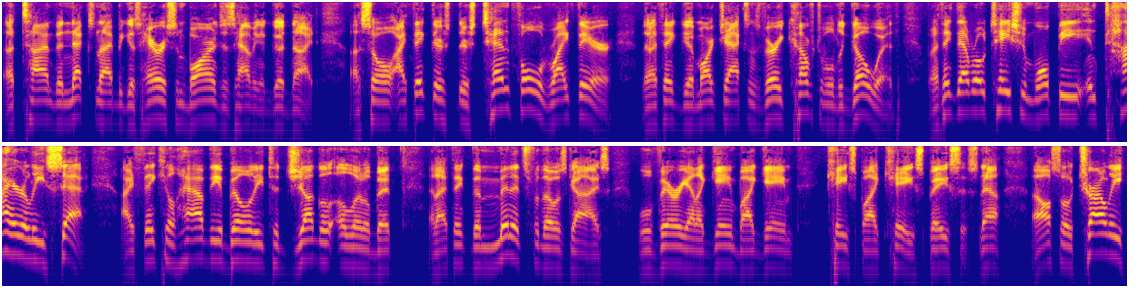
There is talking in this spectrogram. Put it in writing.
a time the next night because Harrison Barnes is having a good night. Uh, so I think there's there's tenfold right there that I think uh, Mark Jackson's very comfortable to go with. But I think that rotation won't be entirely set. I think he'll have the ability to juggle a little bit, and I think the minutes for those guys will vary on a game by game case by case basis. Now, also, Charlie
